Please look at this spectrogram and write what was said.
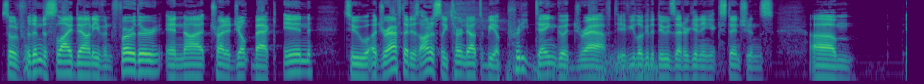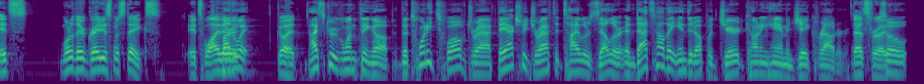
So for them to slide down even further and not try to jump back in to a draft that has honestly turned out to be a pretty dang good draft, if you look at the dudes that are getting extensions, um, it's one of their greatest mistakes. It's why they're. By the way, go ahead. I screwed one thing up. The 2012 draft, they actually drafted Tyler Zeller, and that's how they ended up with Jared Cunningham and Jae Crowder. That's right. So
